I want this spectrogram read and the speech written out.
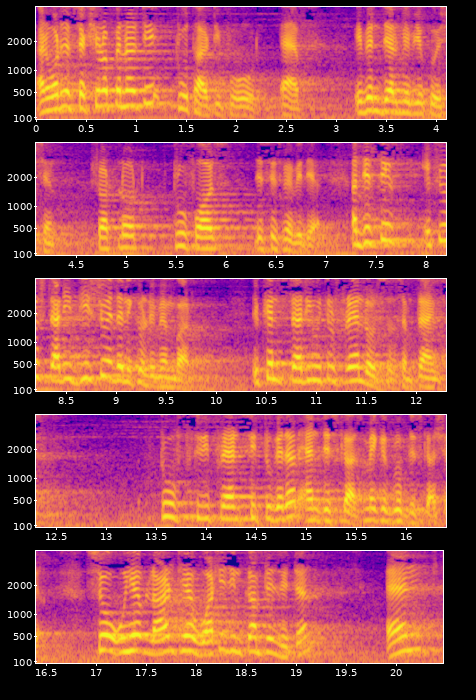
And what is the section of penalty? 234F. Even there may be a question. Short note, true, false, this is maybe there. And these things, if you study this way, then you can remember. You can study with your friend also sometimes two, three friends sit together and discuss, make a group discussion. So we have learned here what is income tax return and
